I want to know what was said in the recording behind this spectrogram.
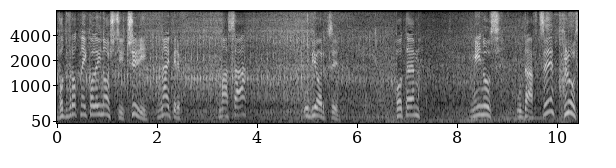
w odwrotnej kolejności, czyli najpierw masa ubiorcy, potem minus udawcy, plus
